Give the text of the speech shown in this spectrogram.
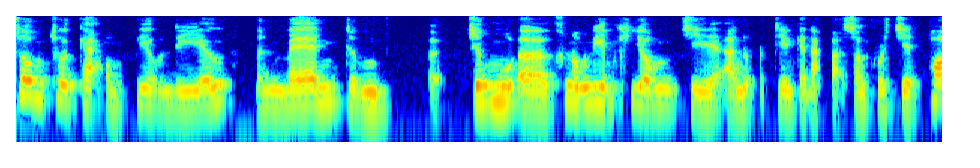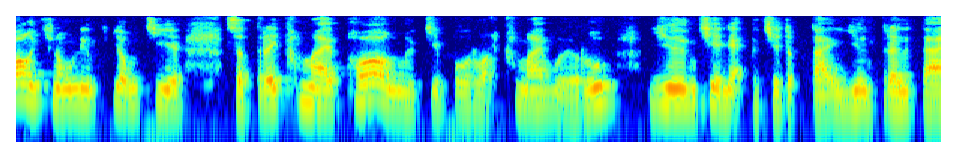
សូមធ្វើការអំពាវនាវមិនមែន ជាមួយក្នុងនាមខ្ញុំជាអនុប្រធានគណៈបកសង្គ្រោះជាតិផងក្នុងនាមខ្ញុំជាស្ត្រីខ្មែរផង ជាពលរដ្ឋខ្មែរមួយរូបយើងជាអ្នកប្រជាធិបតេយ្យយើងត្រូវតែ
